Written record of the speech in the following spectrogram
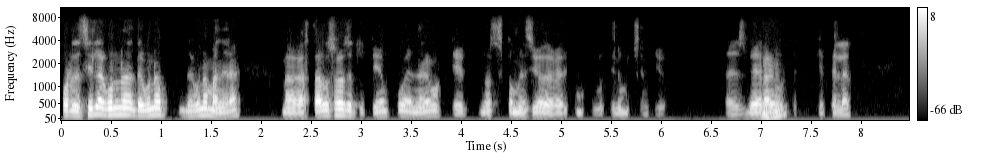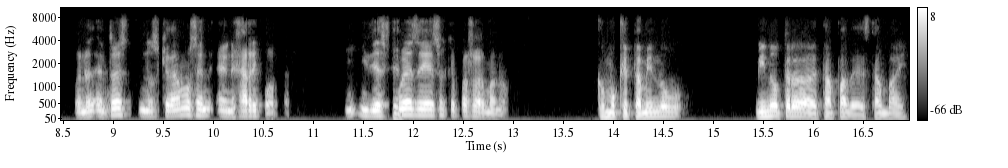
por decirlo de alguna, de una, de alguna manera, malgastar dos horas de tu tiempo en algo que no estás convencido de ver, como que no tiene mucho sentido. Es ver algo que, que te late. Bueno, entonces nos quedamos en, en Harry Potter. Y, y después de eso, ¿qué pasó, hermano? Como que también no, vino otra etapa de stand-by.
